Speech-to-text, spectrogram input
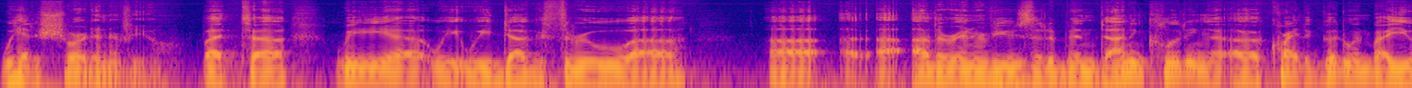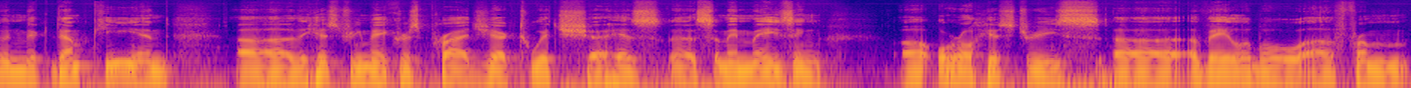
we had a short interview, but uh, we uh, we we dug through. Uh, uh, uh, other interviews that have been done, including a, a, quite a good one by you and Mick Dumke and the History Makers Project, which has some amazing oral histories available from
